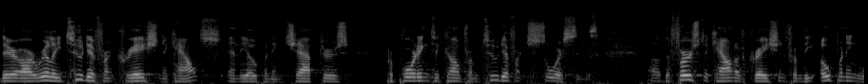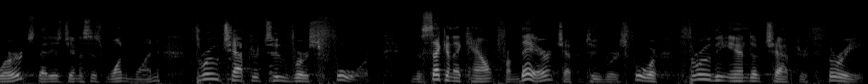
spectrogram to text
There are really two different creation accounts in the opening chapters, purporting to come from two different sources. Uh, the first account of creation from the opening words, that is Genesis 1 1, through chapter 2, verse 4. And the second account from there, chapter 2, verse 4, through the end of chapter 3.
